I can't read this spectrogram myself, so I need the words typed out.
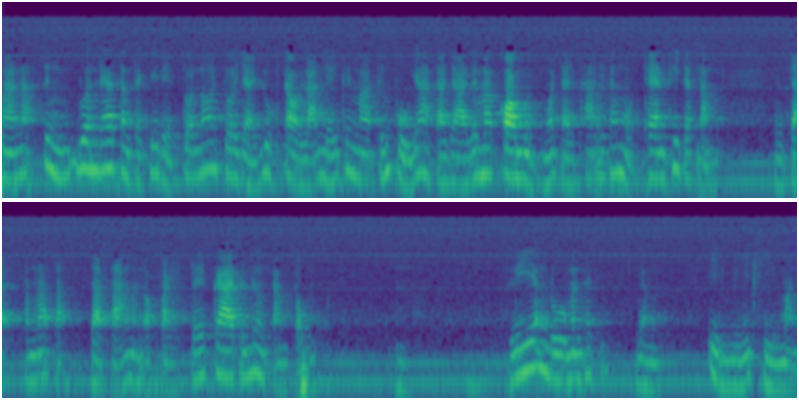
มานะ ซึ่งด้วนแล้วตั้งแต่กิเลสตัวน้อยตัวใหญ่ลูกเต่าหลานเหลนขึ้นมาถึงปู่ย่าตายายเลยมากองหนุนหัวใจพระนี้ทั้งหมดแทนที่จะสั่งจะทำนาจะสางมันออกไปเลยกลายเป็นเรื่องสั่งสม เลี้ยงดูมันถ้าอย่างอิ่มหมีผีมัน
